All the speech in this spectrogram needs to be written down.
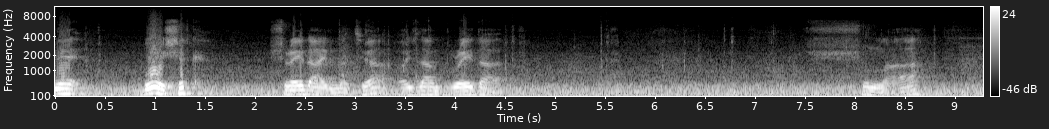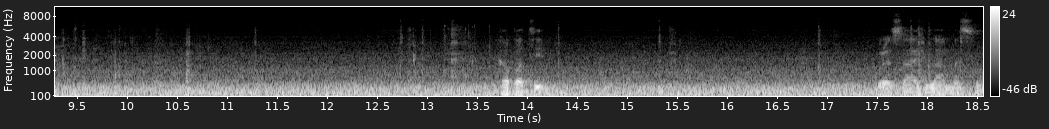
Yine bu ışık şurayı da aydınlatıyor. O yüzden burayı da şunla kapatayım. Burası aydınlanmasın.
